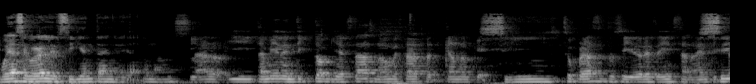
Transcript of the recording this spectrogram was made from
Voy a asegurar el siguiente año ya, una vez. Claro, y también en TikTok ya estás, ¿no? Me estabas platicando que sí. superaste tus seguidores de Instagram. En sí,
